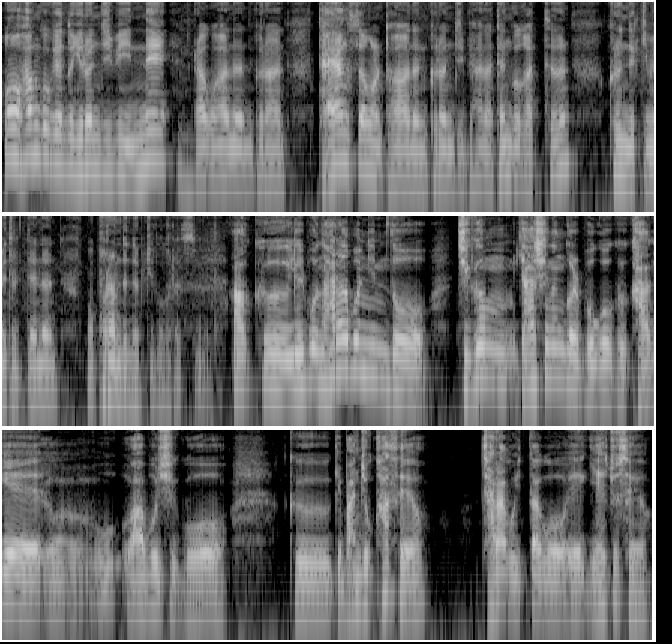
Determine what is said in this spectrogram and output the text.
어 한국에도 이런 집이 있네라고 하는 그러한 다양성을 더하는 그런 집이 하나 된 것 같은 그런 느낌이 들 때는 뭐 보람도 느끼고 그렇습니다. 아, 그 일본 할아버님도 지금 하시는 걸 보고 그 가게 어, 와 보시고 그게 만족하세요? 잘하고 있다고 얘기해 주세요.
